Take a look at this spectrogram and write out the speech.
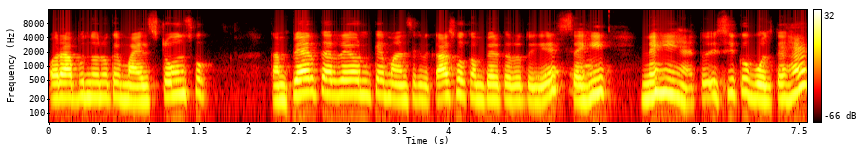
और आप उन दोनों के माइलस्टोन्स को कंपेयर कर रहे हो, उनके मानसिक विकास को कंपेयर कर रहे हो तो ये सही नहीं है। तो इसी को बोलते हैं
